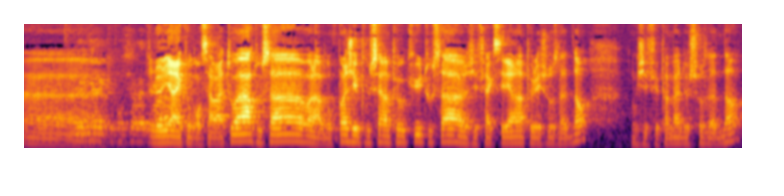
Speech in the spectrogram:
Euh, Le lien avec le conservatoire. le lien avec le conservatoire, tout ça, voilà. Donc moi j'ai poussé un peu au cul tout ça, j'ai fait accélérer un peu les choses là-dedans. Donc j'ai fait pas mal de choses là-dedans.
